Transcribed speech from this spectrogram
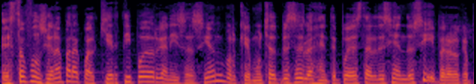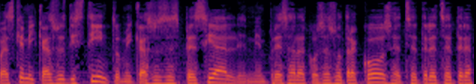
esto funciona para cualquier tipo de organización, porque muchas veces la gente puede estar diciendo, sí, pero lo que pasa es que mi caso es distinto, mi caso es especial, en mi empresa la cosa es otra cosa, etcétera, etcétera.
